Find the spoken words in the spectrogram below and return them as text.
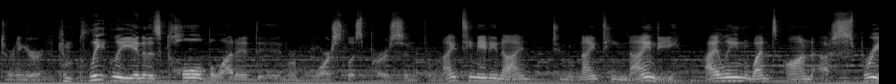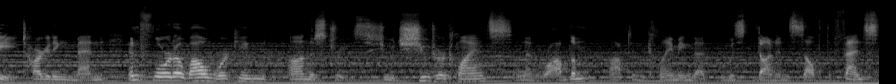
turning her completely into this cold blooded and remorseless person. From 1989 to 1990, Aileen went on a spree targeting men in Florida while working on the streets. She would shoot her clients and then rob them, often claiming that it was done in self defense.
